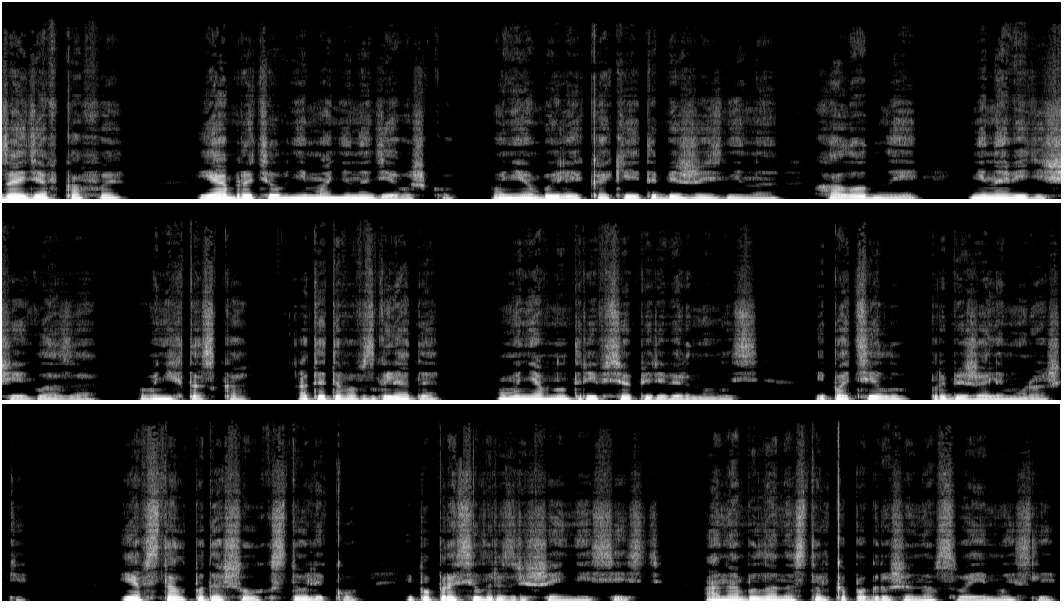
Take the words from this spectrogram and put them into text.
Зайдя в кафе, я обратил внимание на девушку. У нее были какие-то безжизненно холодные, ненавидящие глаза. В них тоска. От этого взгляда у меня внутри все перевернулось, и по телу пробежали мурашки. Я встал, подошел к столику и попросил разрешения сесть. Она была настолько погружена в свои мысли,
